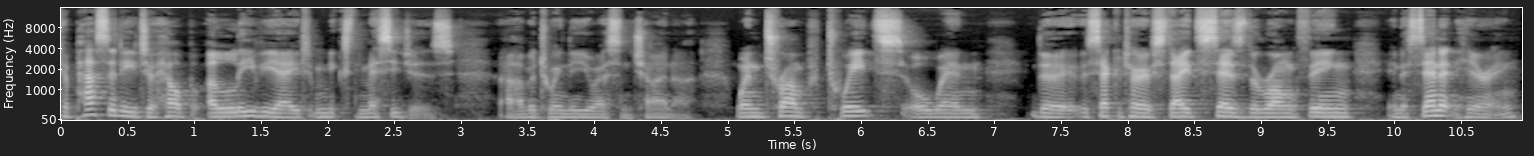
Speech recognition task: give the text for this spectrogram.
capacity to help alleviate mixed messages uh, between the US and China. When Trump tweets or when the Secretary of State says the wrong thing in a Senate hearing,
